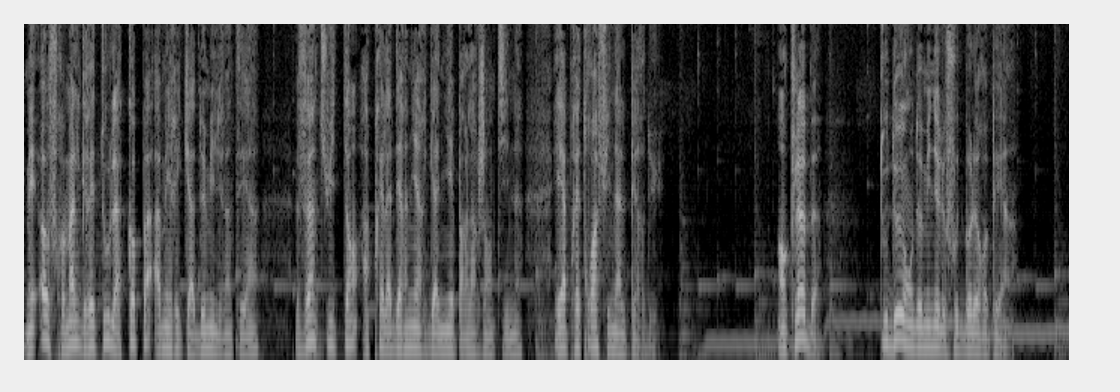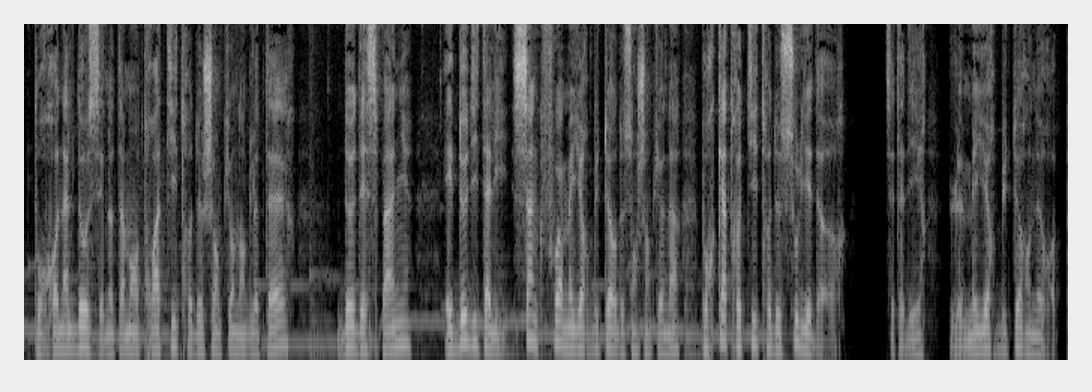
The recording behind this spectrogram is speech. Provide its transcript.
mais offre malgré tout la Copa América 2021, 28 ans après la dernière gagnée par l'Argentine et après trois finales perdues. En club, tous deux ont dominé le football européen. Pour Ronaldo, c'est notamment trois titres de champion d'Angleterre, deux d'Espagne et deux d'Italie, cinq fois meilleur buteur de son championnat pour quatre titres de soulier d'or, c'est-à-dire le meilleur buteur en Europe,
